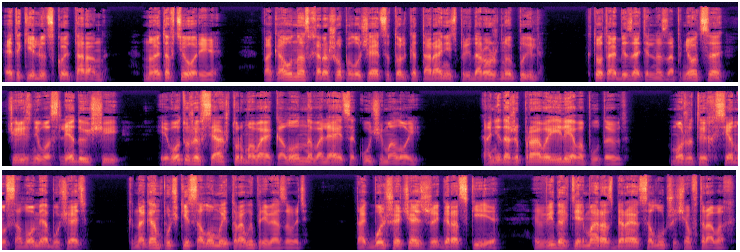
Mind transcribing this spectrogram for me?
Этакий людской таран. Но это в теории. Пока у нас хорошо получается только таранить придорожную пыль. Кто-то обязательно запнется через него следующий, и вот уже вся штурмовая колонна валяется кучей малой. Они даже право и лево путают. Может, их сену соломе обучать, к ногам пучки соломы и травы привязывать. Так большая часть же городские, в видах дерьма разбираются лучше, чем в травах.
